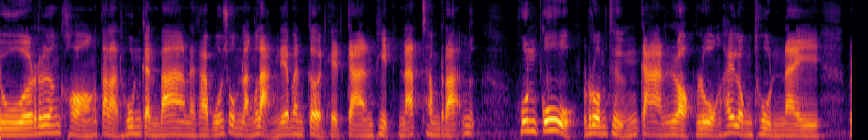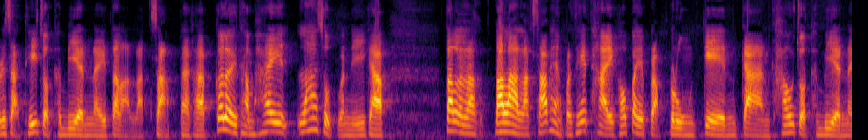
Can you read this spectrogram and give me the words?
ดูเรื่องของตลาดหุ้นกันบ้างนะครับคุณผู้ชมหลังๆเนี่ยมันเกิดเหตุการณ์ผิดนัดชำระหุ้นกู้รวมถึงการหลอกลวงให้ลงทุนในบริษัทที่จดทะเบียนในตลาดหลักทรัพย์นะครับ ก็เลยทำให้ล่าสุดวันนี้ครับ ตลาดหลักตลาดหลักทรัพย์แห่งประเทศไทยเขาไปปรับปรุงเกณฑ์การเข้าจดทะเบียนใน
